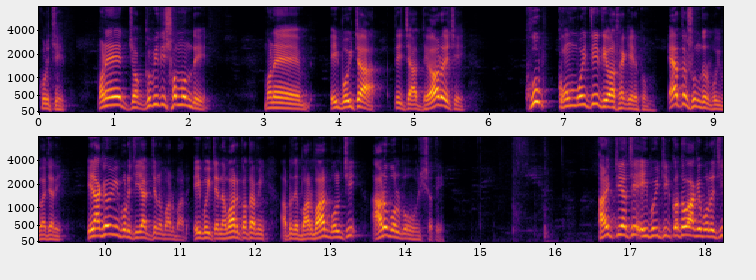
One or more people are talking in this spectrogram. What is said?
করেছে। মানে যজ্ঞবিধি সম্বন্ধে মানে এই বইটাতে যা দেওয়া রয়েছে, খুব কম বইতেই দেওয়া থাকে এরকম। এত সুন্দর বই বাজারে। এর আগেও আমি বলেছি যার জন্য বারবার। এই বইটা নেওয়ার কথা আমি আপনাদের বারবার বলছি, আরও বলব ভবিষ্যতে। আরেকটি আছে, এই বইটির কথাও আগে বলেছি।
